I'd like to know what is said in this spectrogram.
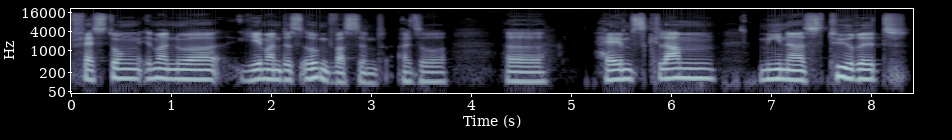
Festungen immer nur jemandes irgendwas sind. Also äh, Helms Klamm, Minas Tirith,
